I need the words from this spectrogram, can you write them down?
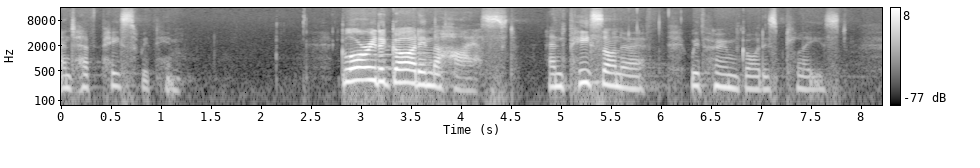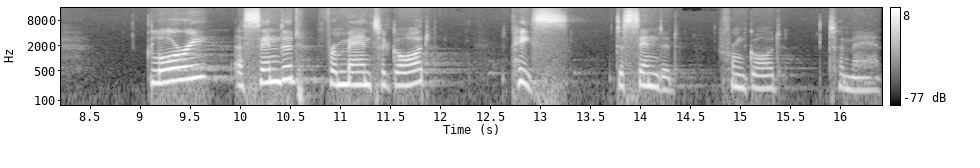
and have peace with Him. Glory to God in the highest, and peace on earth with whom God is pleased. Glory ascended from man to God, peace descended from God to man.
